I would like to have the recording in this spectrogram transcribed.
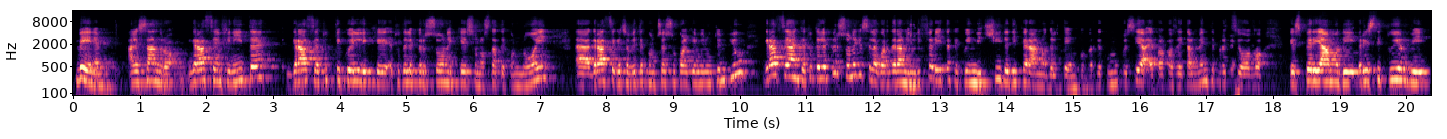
Bene, Alessandro, grazie infinite, grazie a tutti quelli che, a tutte le persone che sono state con noi. Uh, grazie che ci avete concesso qualche minuto in più, grazie anche a tutte le persone che se la guarderanno in differita, che quindi ci dedicheranno del tempo, perché comunque sia è qualcosa di talmente prezioso che speriamo di restituirvi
